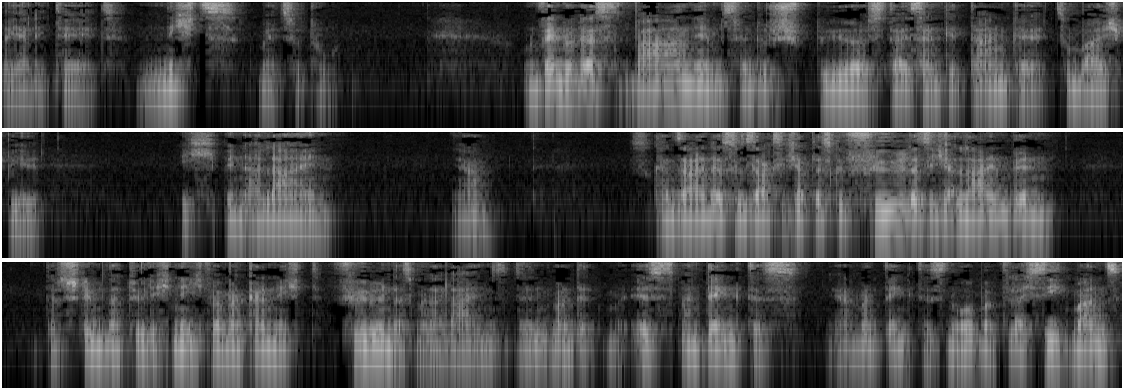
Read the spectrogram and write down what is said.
Realität nichts mehr zu tun. Und wenn du das wahrnimmst, wenn du spürst, da ist ein Gedanke, zum Beispiel, ich bin allein, ja, es kann sein, dass du sagst, ich habe das Gefühl, dass ich allein bin. Das stimmt natürlich nicht, weil man kann nicht fühlen, dass man allein sind. Man ist, man denkt es. Ja, man denkt es nur, vielleicht sieht man es,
